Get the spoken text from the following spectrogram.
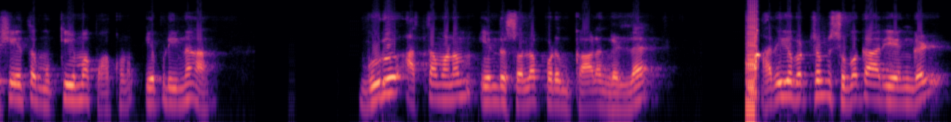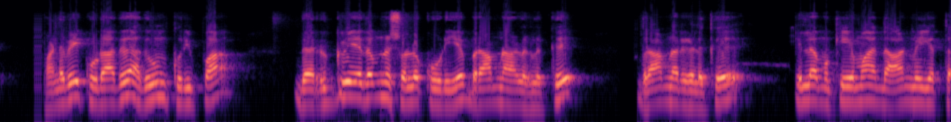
விஷயத்தை முக்கியமாக பார்க்கணும். எப்படின்னா குரு அஸ்தமனம் என்று சொல்லப்படும் காலங்களில் அதிகபட்சம் சுபகாரியங்கள் பண்ணவே கூடாது. அதுவும் குறிப்பாக இந்த ருக்வேதம்னு சொல்லக்கூடிய பிராமணர்களுக்கு பிராமணர்களுக்கு இல்லை முக்கியமாக இந்த ஆன்மீகத்தை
